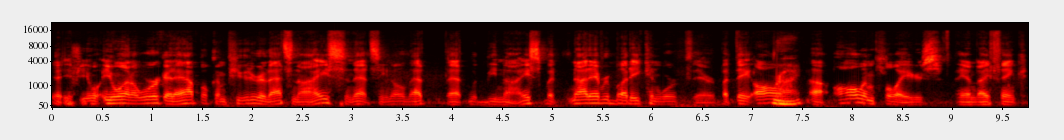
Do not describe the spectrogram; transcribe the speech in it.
If you you want to work at Apple Computer, that's nice, and that's you know that that would be nice. But not everybody can work there. But they all right. uh, all employers, and I think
